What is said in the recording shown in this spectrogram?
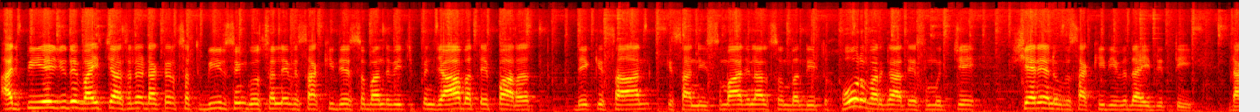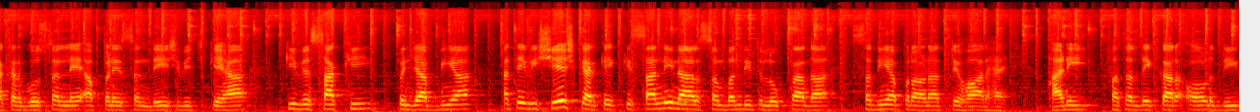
ਅੱਜ ਪੀਏਯੂ ਦੇ vice chancellor doctor Satbir Singh Gosal ਨੇ ਵਿਸਾਖੀ ਦੇ ਸਬੰਧ ਵਿੱਚ ਪੰਜਾਬ ਅਤੇ ਭਾਰਤ ਦੇ ਕਿਸਾਨ, ਕਿਸਾਨੀ ਸਮਾਜ ਨਾਲ ਸੰਬੰਧਿਤ ਹੋਰ ਵਰਗਾਂ ਤੇ ਸਮੁੱਚੇ ਸ਼ਹਿਰਿਆਂ ਨੂੰ ਵਿਸਾਖੀ ਦੀ ਵਧਾਈ ਦਿੱਤੀ। ਡਾਕਟਰ ਗੋਸਲ ਨੇ ਆਪਣੇ ਸੰਦੇਸ਼ ਵਿੱਚ ਕਿਹਾ ਕਿ ਵਿਸਾਖੀ ਪੰਜਾਬੀਆਂ ਅਤੇ ਵਿਸ਼ੇਸ਼ ਕਰਕੇ ਕਿਸਾਨੀ ਨਾਲ ਸੰਬੰਧਿਤ ਲੋਕਾਂ ਦਾ ਸਦੀਆਂ ਪੁਰਾਣਾ ਤਿਉਹਾਰ ਹੈ। ਹਾੜੀ ਫਸਲ ਦੇ ਘਰ ਆਉਣ ਦੀ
